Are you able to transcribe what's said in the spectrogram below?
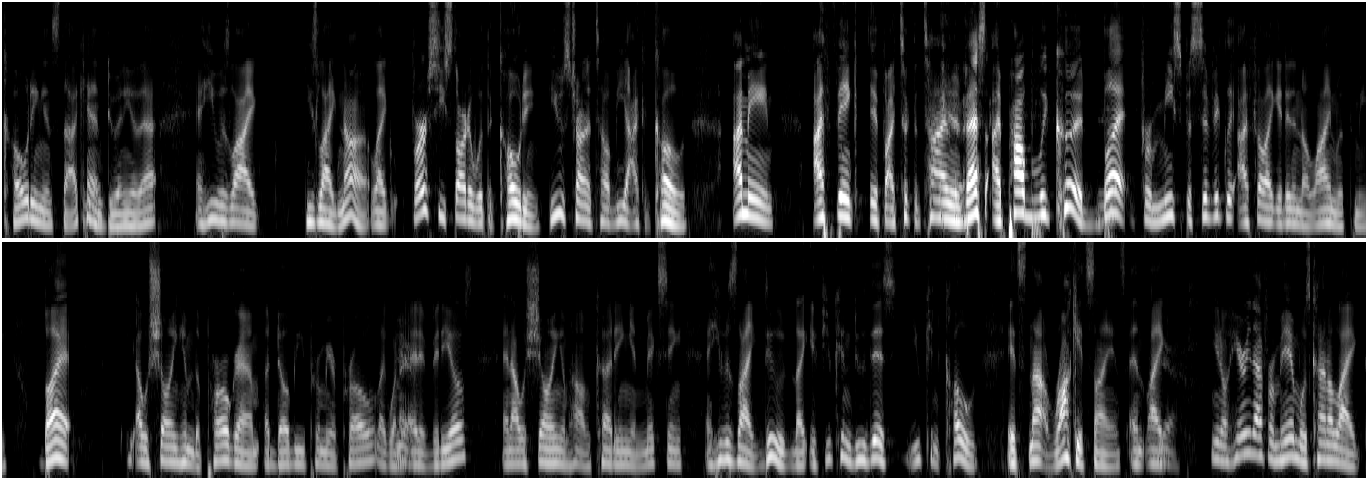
coding and stuff. I can't do any of that." And he was like, "He's like, nah." Like first he started with the coding. He was trying to tell me I could code. I mean. I think if I took the time to invest, I probably could. But for me specifically, I felt like it didn't align with me. But I was showing him the program Adobe Premiere Pro, like when I edit videos, and I was showing him how I'm cutting and mixing, and he was like, "Dude, like if you can do this, you can code. It's not rocket science." And like, Yeah. you know, hearing that from him was kind of like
